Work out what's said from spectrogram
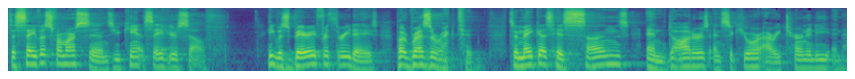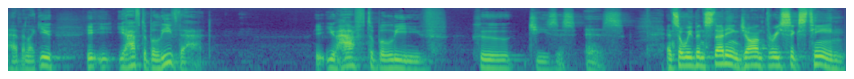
to save us from our sins. You can't save yourself. He was buried for three days, but resurrected to make us his sons and daughters and secure our eternity in heaven. Like you, you, you have to believe that. You have to believe who Jesus is. And so we've been studying John 3:16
